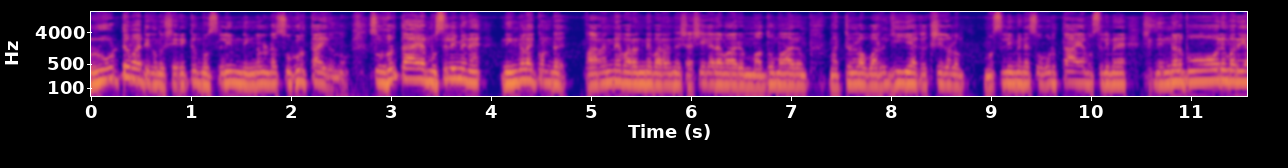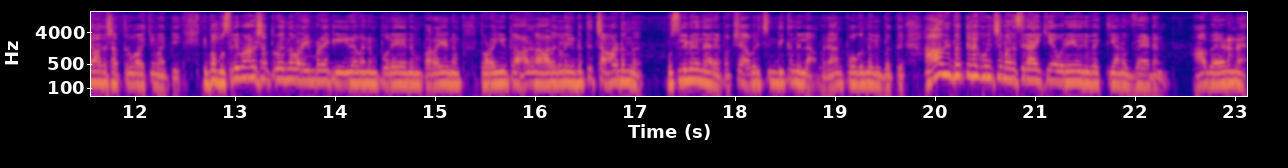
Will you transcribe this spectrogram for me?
റൂട്ട് മാറ്റിക്കുന്നു. ശരിക്കും മുസ്ലിം നിങ്ങളുടെ സുഹൃത്തായിരുന്നു. സുഹൃത്തായ മുസ്ലിമിനെ നിങ്ങളെ കൊണ്ട് പറഞ്ഞ് പറഞ്ഞ് പറഞ്ഞ് ശശികരമാരും മധുമാരും മറ്റുള്ള വർഗീയ കക്ഷികളും മുസ്ലിമിനെ സുഹൃത്തായ മുസ്ലിമിനെ നിങ്ങൾ പോലും അറിയാതെ ശത്രുവാക്കി മാറ്റി. ഇപ്പൊ മുസ്ലിമാണ് ശത്രു എന്ന് പറയുമ്പോഴേക്ക് ഈഴവനും പുരയനും പറയനും തുടങ്ങിയിട്ട് ആളുകളെ എടുത്ത് ചാടുന്നു. മുസ്ലിമിന് നേരെ പക്ഷെ അവർ ചിന്തിക്കുന്നില്ല. വരാൻ പോകുന്ന വിപത്ത്. ആ വിപത്തിനെ കുറിച്ച് മനസ്സിലാക്കിയ ഒരേ ഒരു വ്യക്തിയാണ് വേടൻ. ആ വേടനെ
